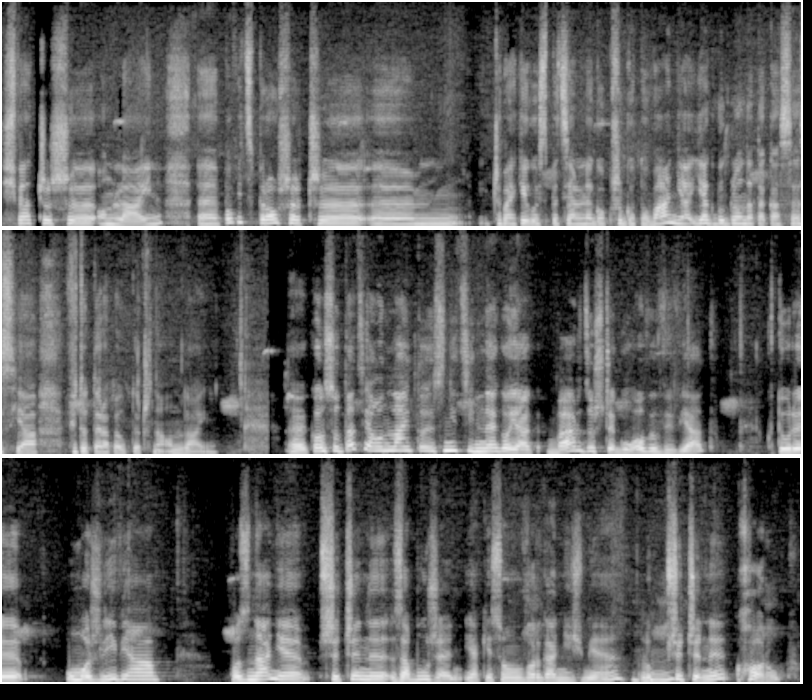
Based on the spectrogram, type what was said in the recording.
świadczysz e, online. E, Powiedz proszę, czy em, trzeba jakiegoś specjalnego przygotowania? Jak wygląda taka sesja fitoterapeutyczna online? E, Konsultacja online to jest nic innego jak bardzo szczegółowy wywiad, który umożliwia poznanie przyczyny zaburzeń, jakie są w organizmie lub przyczyny chorób.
